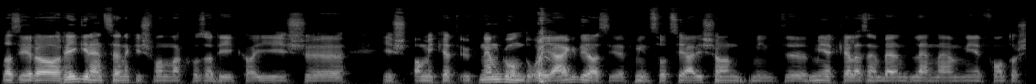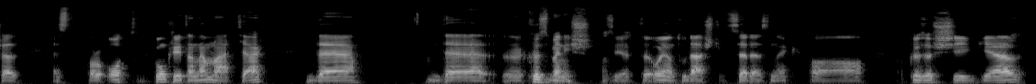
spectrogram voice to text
azért a régi rendszernek is vannak hozadékai, és, és amiket ők nem gondolják, de azért mind szociálisan, mind miért kell ezenben lennem, miért fontos ez, ezt ott konkrétan nem látják, de, de közben is azért olyan tudást szereznek a, közösséggel,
